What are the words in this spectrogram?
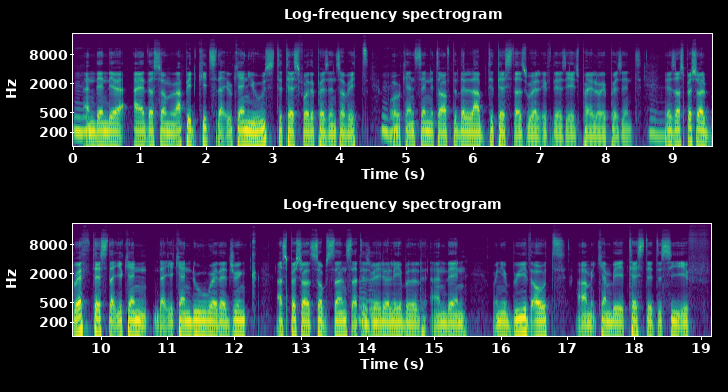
mm-hmm. and then there are either some rapid kits that you can use to test for the presence of it, mm-hmm. or you can send it off to the lab to test as well if there's H. pylori present. Mm-hmm. There's a special breath test that you can that you can do where they drink a special substance that is radio labeled, and then when you breathe out, um, it can be tested to see if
